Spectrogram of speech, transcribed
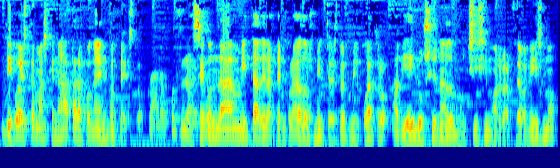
digo esto más que nada para poner en contexto. Claro, pues. La segunda mitad de la temporada 2003-2004 había ilusionado muchísimo al barcelonismo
